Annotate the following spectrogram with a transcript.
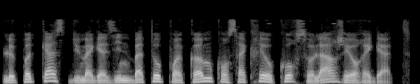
le podcast du magazine bateau.com consacré aux courses au large et aux régates.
